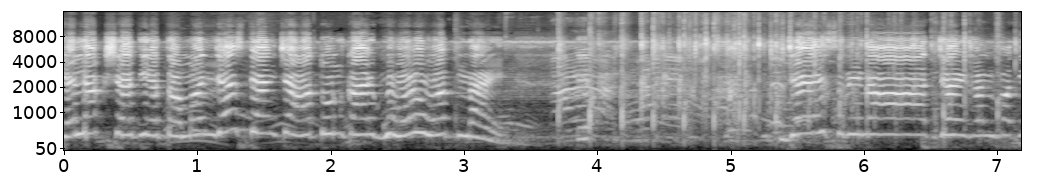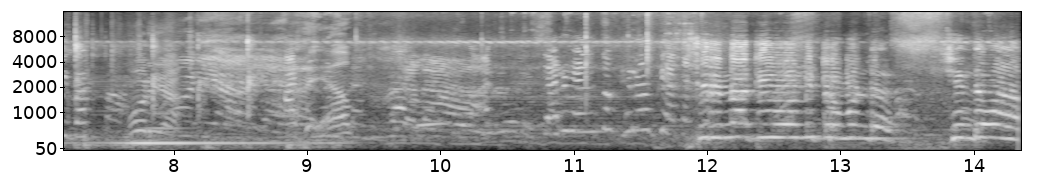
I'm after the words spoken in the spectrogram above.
हे लक्षात येतं. म्हणजेच त्यांच्या हातून काय घोळ होत नाही. जय श्रीनाथ. जय गणपती बाप्पा. श्रीनाथ युवा मित्र मंडळ शिंदवाळा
